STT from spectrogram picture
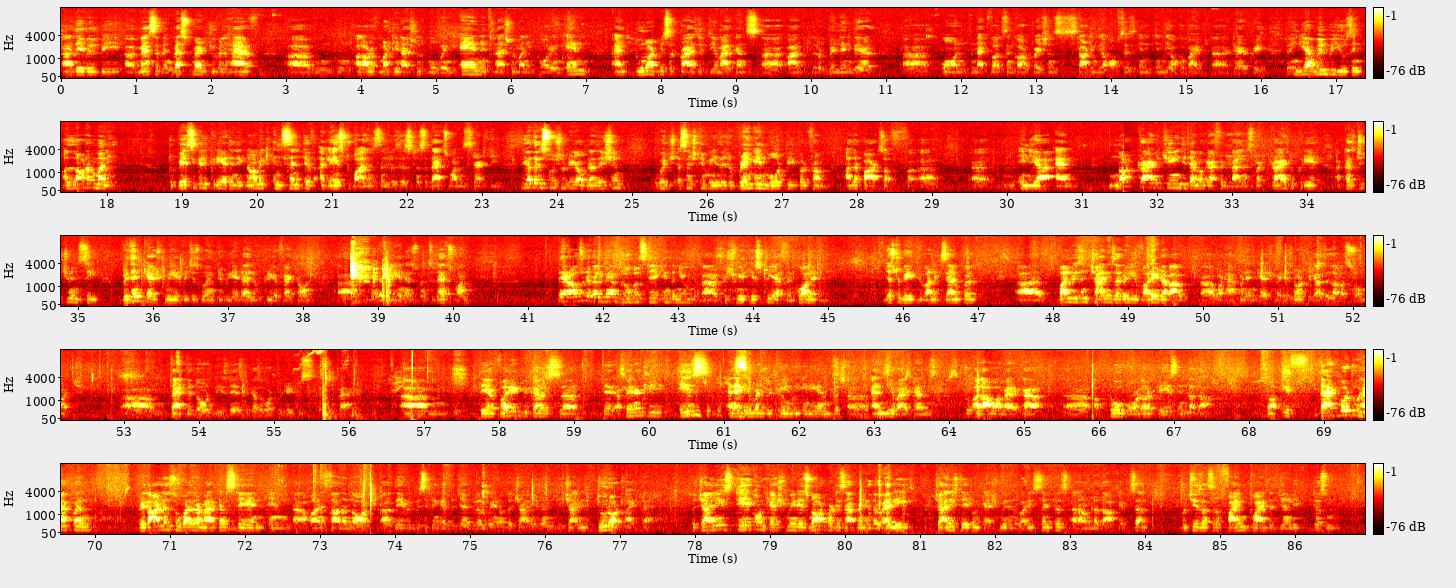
Uh, there will be massive investment. You will have um, a lot of multinationals moving in, international money pouring in. And do not be surprised if the Americans uh, are building their uh, own networks and corporations, starting their offices in, in the occupied uh, territory. So India will be using a lot of money to basically create an economic incentive against violence and resistance. So that's one strategy. The other is social reorganization, which essentially means that you bring in more people from other parts of uh, uh, India and not try to change the demographic balance, but try to create a constituency within Kashmir, which is going to be a dilutory effect on uh, the rebellion as well. So that's one. They are also developing a global stake in the new uh, Kashmir history, as they call it. Just to give you one example, uh, one reason Chinese are really worried about uh, what happened in Kashmir is not because they love us so much. Um, that they don't these days because of what we did to CPEC. Um, they are worried because uh, there apparently is an agreement between the Indians uh, and the Americans to allow America uh, a toehold or a base in Ladakh. So if that were to happen, regardless of whether Americans stay in, in uh, Afghanistan or not, uh, they will be sitting at the jugular vein of the Chinese, and the Chinese do not like that. So Chinese take on Kashmir is not what is happening in the valley. Chinese take on Kashmir in very centers around Ladakh itself, which is a sort of fine point that generally doesn't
